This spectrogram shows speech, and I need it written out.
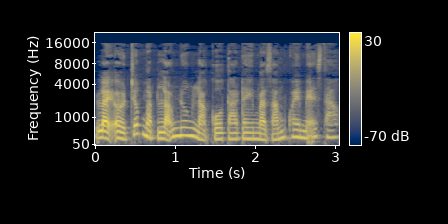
lại ở trước mặt lão nương là cô ta đây mà dám khoe mẽ sao?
